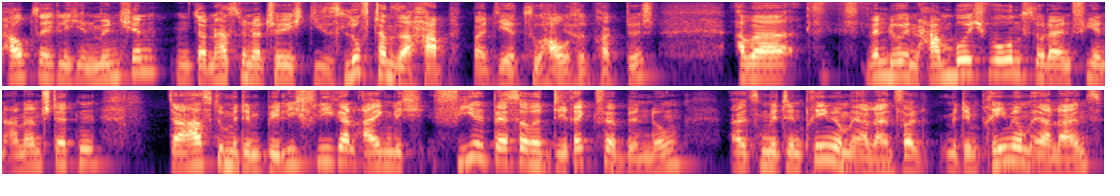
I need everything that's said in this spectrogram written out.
hauptsächlich in München und dann hast du natürlich dieses Lufthansa-Hub bei dir zu Hause ja. praktisch. Aber wenn du in Hamburg wohnst oder in vielen anderen Städten, da hast du mit den Billigfliegern eigentlich viel bessere Direktverbindung als mit den Premium Airlines, weil mit den Premium Airlines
